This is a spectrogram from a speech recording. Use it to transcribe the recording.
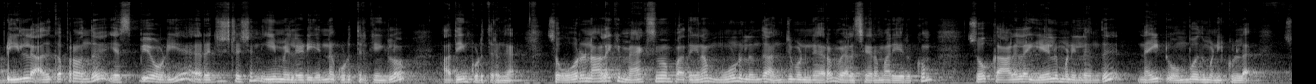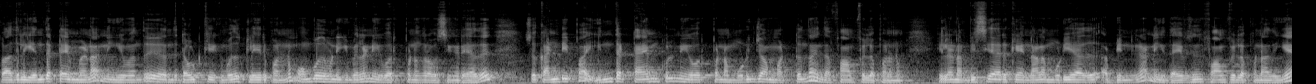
அப்படி இல்லை. அதுக்கப்புறம் வந்து எஸ்பிஓடைய ரெஜிஸ்ட்ரேஷன் இமெயில் ஐடி என்ன கொடுத்துருக்கீங்களோ அதையும் கொடுத்துருங்க. ஸோ ஒரு நாளைக்கு மேக்ஸிமம் பார்த்தீங்கன்னா மூணுலேருந்து அஞ்சு மணி நேரம் வேலை செய்கிற மாதிரி இருக்கும். ஸோ காலையில் ஏழு மணிலேருந்து நைட் ஒம்பது மணிக்குள்ளே. ஸோ அதில் எந்த டைம் வேணால் நீங்கள் வந்து அந்த டவுட் கேட்கும்போது கிளியர் பண்ணணும். ஒம்பது மணிக்கு மேலே நீங்கள் ஒர்க் பண்ணுங்கிற அவசியம் கிடையாது. ஸோ கண்டிப்பாக இந்த டைமுக்குள்ளே நீங்கள் ஒர்க் பண்ண முடிஞ்சால் மட்டும்தான் இந்த ஃபார்ம் ஃபில்அப் பண்ணணும். இல்லை நான் பிஸியாக இருக்கேன் என்னால் முடியாது அப்படின்னா நீங்கள் தயவு செஞ்சு ஃபார்ம் ஃபில்அப் பண்ணாதீங்க.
